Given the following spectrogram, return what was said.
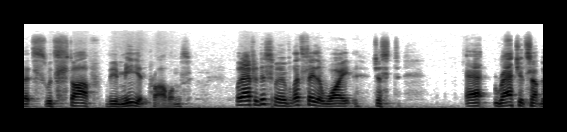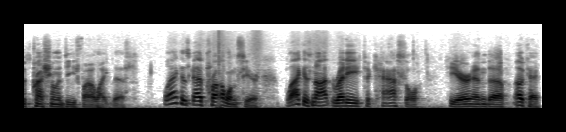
that would stop the immediate problems. But after this move, let's say that white just at, ratchets up the pressure on the d file like this. Black has got problems here. Black is not ready to castle here, and uh, okay.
